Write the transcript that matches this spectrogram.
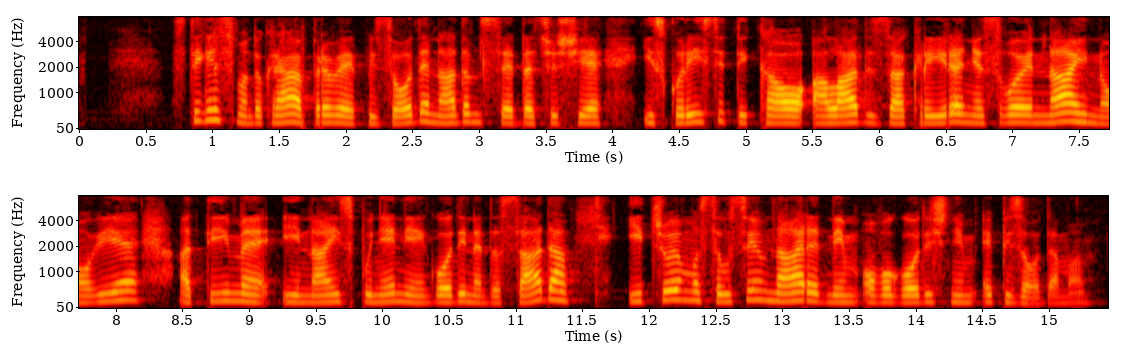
Stigli smo do kraja prve epizode, nadam se da ćeš je iskoristiti kao alat za kreiranje svoje najnovije, a time i najispunjenije godine do sada i čujemo se u svim narednim ovogodišnjim epizodama.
